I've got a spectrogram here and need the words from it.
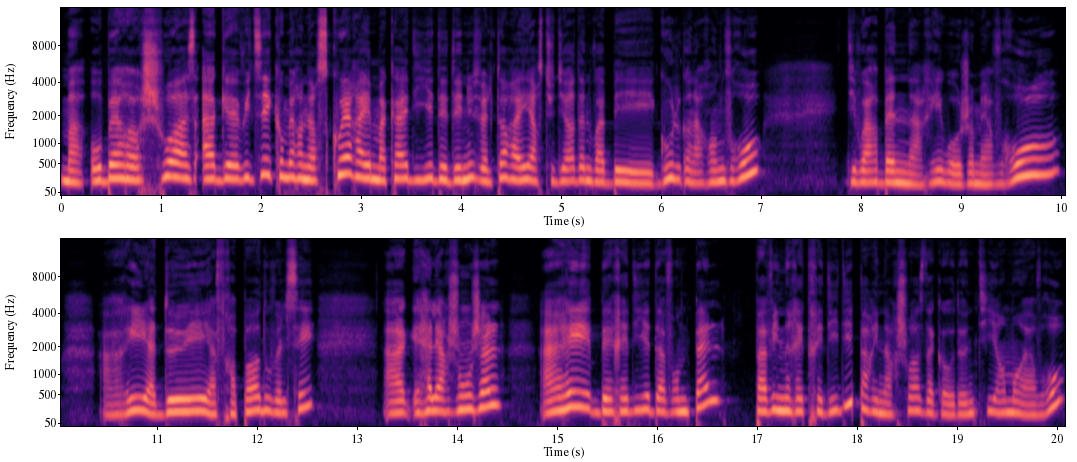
Ma, ober ur choaz hag vitze komer an ur square a e ma kaet ie de denus veltor a e ar studiaden va be goul gant ar an vro, di war ben a re oa o jomer vro, a re a deux e a frappad ou vel se, hag hel ar jonjel, a re be redie davant pel, pa vin retredidi par in ar choaz da gaod un ti amant ar vro,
